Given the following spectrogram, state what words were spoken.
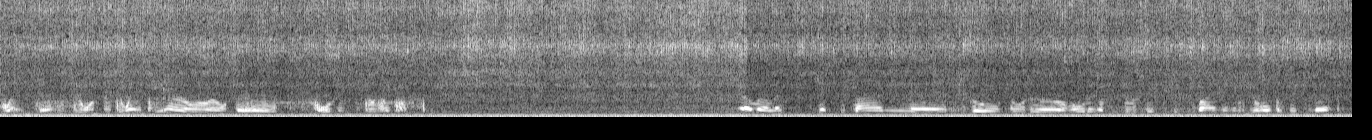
wait. Uh, you want me to wait here or the holding position? Yeah, well, let's check the time. Uh, if you go to the holding of the 26, it's fine and if you hold position there.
